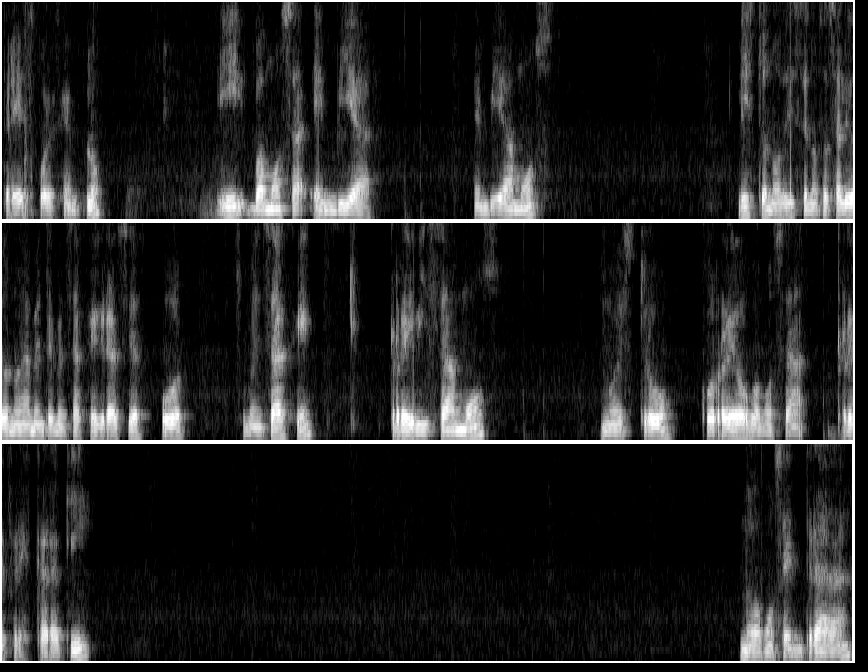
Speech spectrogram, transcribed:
3, por ejemplo. Y vamos a enviar. Enviamos. Listo, nos dice, nos ha salido nuevamente el mensaje. Gracias por su mensaje. Revisamos nuestro correo. Vamos a refrescar aquí. Nos vamos a entrada.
